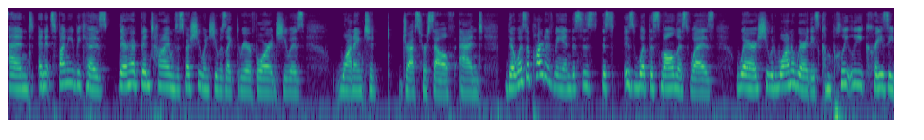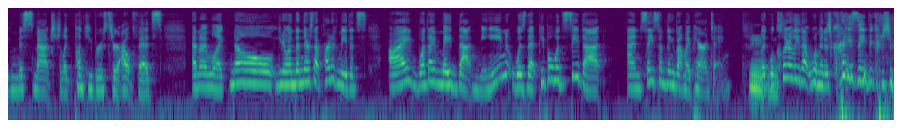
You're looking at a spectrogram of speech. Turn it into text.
And, and it's funny because there have been times, especially when she was like three or four and she was wanting to dress herself and there was a part of me and this is this is what the smallness was where she would want to wear these completely crazy mismatched like punky brewster outfits and I'm like, no, you know, and then there's that part of me that's, I, what I made that mean was that people would see that and say something about my parenting. Mm-hmm. Like, well, clearly that woman is crazy because she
